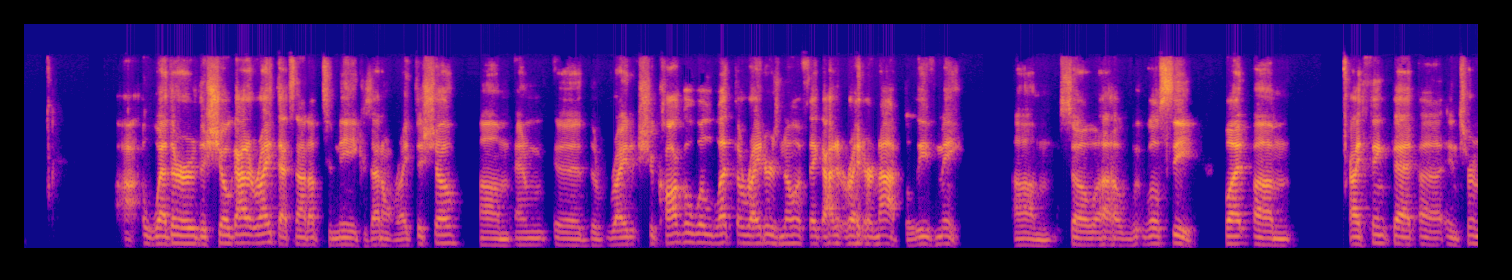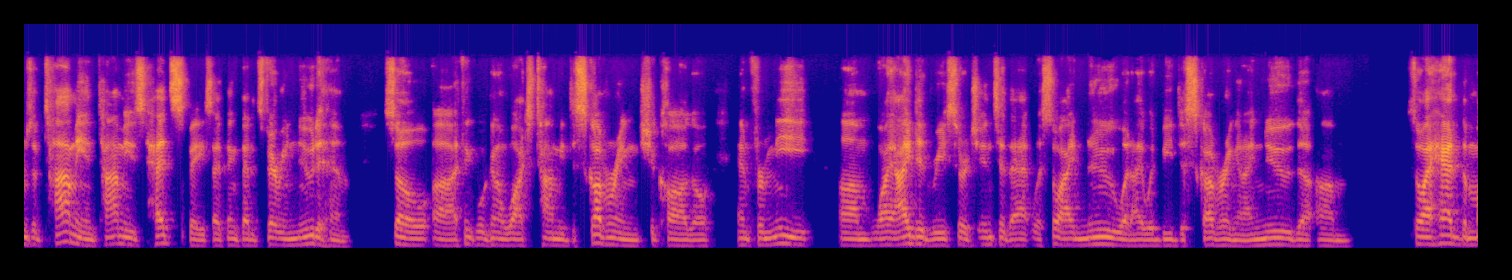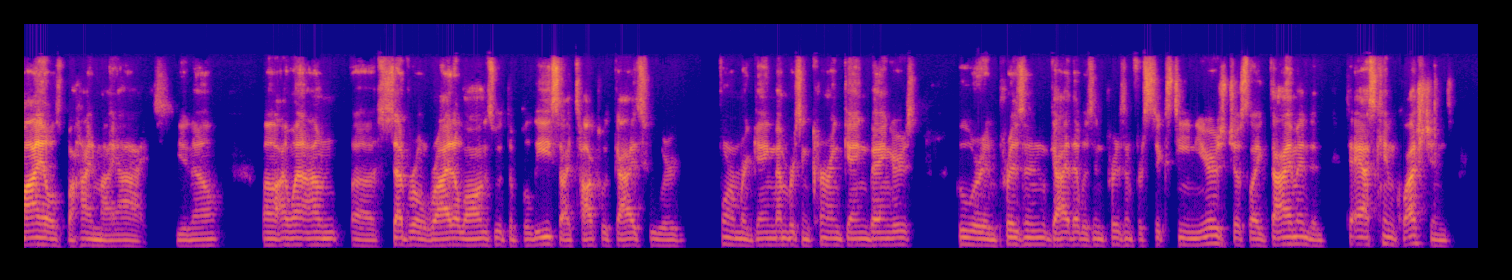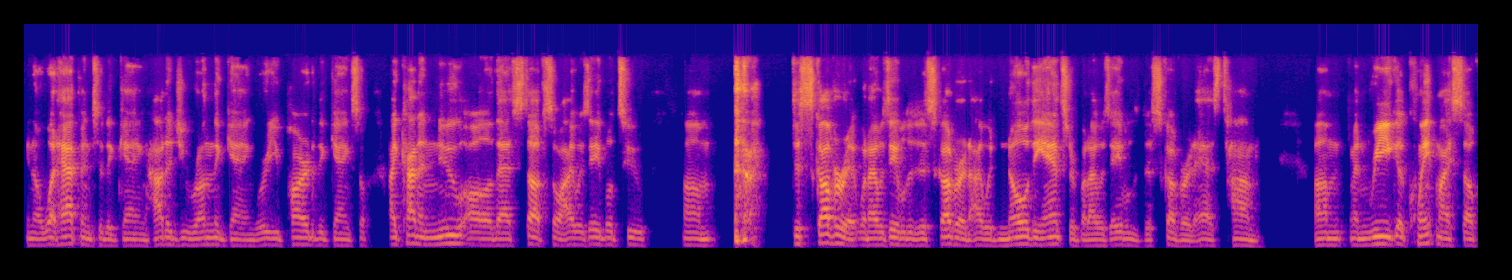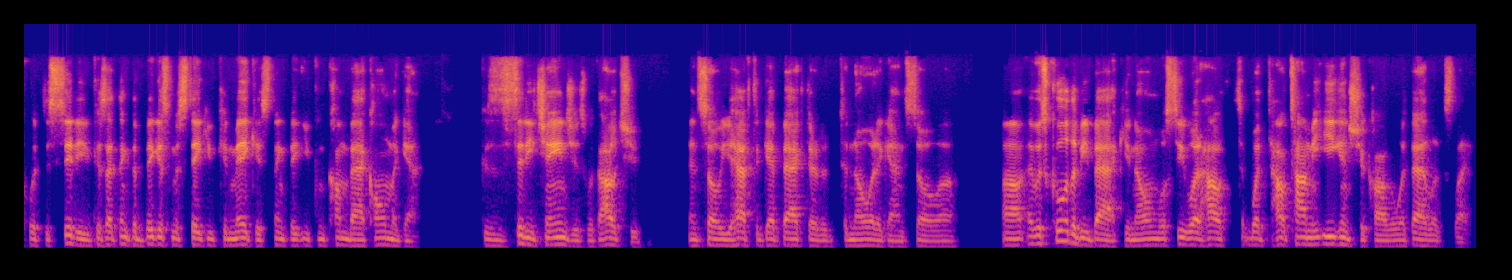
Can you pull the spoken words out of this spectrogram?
uh, whether the show got it right, that's not up to me because I don't write the show. Um, and uh, the right Chicago will let the writers know if they got it right or not. Believe me. Um, so uh, we'll see. But um, I think that uh, in terms of Tommy and Tommy's headspace, I think that it's very new to him. So uh, I think we're going to watch Tommy discovering Chicago. And for me, um, why I did research into that was so I knew what I would be discovering, and I knew the um, so I had the miles behind my eyes, you know. Uh, I went on uh, several ride-alongs with the police. I talked with guys who were former gang members and current gang bangers who were in prison. Guy that was in prison for 16 years, just like Diamond, and to ask him questions. You know, what happened to the gang? How did you run the gang? Were you part of the gang? So I kind of knew all of that stuff. So I was able to um, discover it when I was able to discover it. I would know the answer, but I was able to discover it as Tommy um, and reacquaint myself with the city because I think the biggest mistake you can make is think that you can come back home again because the city changes without you. And so you have to get back there to, to know it again. So uh, uh, it was cool to be back, you know, and we'll see what how what how Tommy Egan Chicago what that looks like.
